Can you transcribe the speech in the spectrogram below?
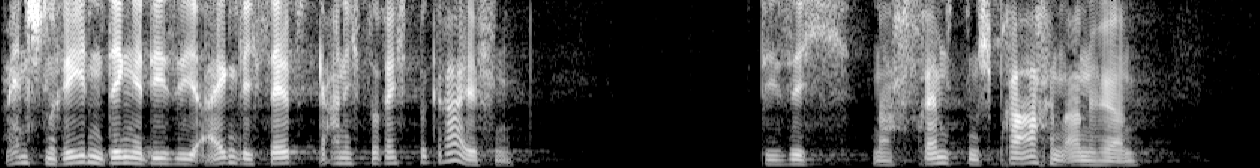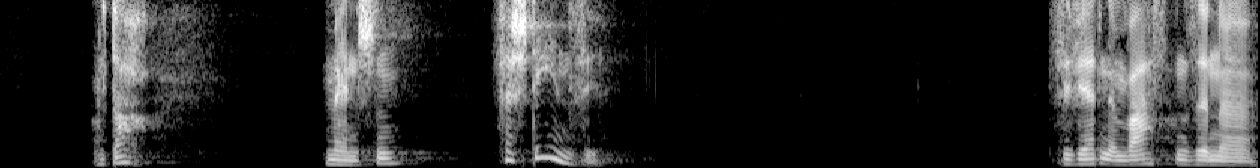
Menschen reden Dinge, die sie eigentlich selbst gar nicht so recht begreifen, die sich nach fremden Sprachen anhören. Und doch, Menschen verstehen sie. Sie werden im wahrsten Sinne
